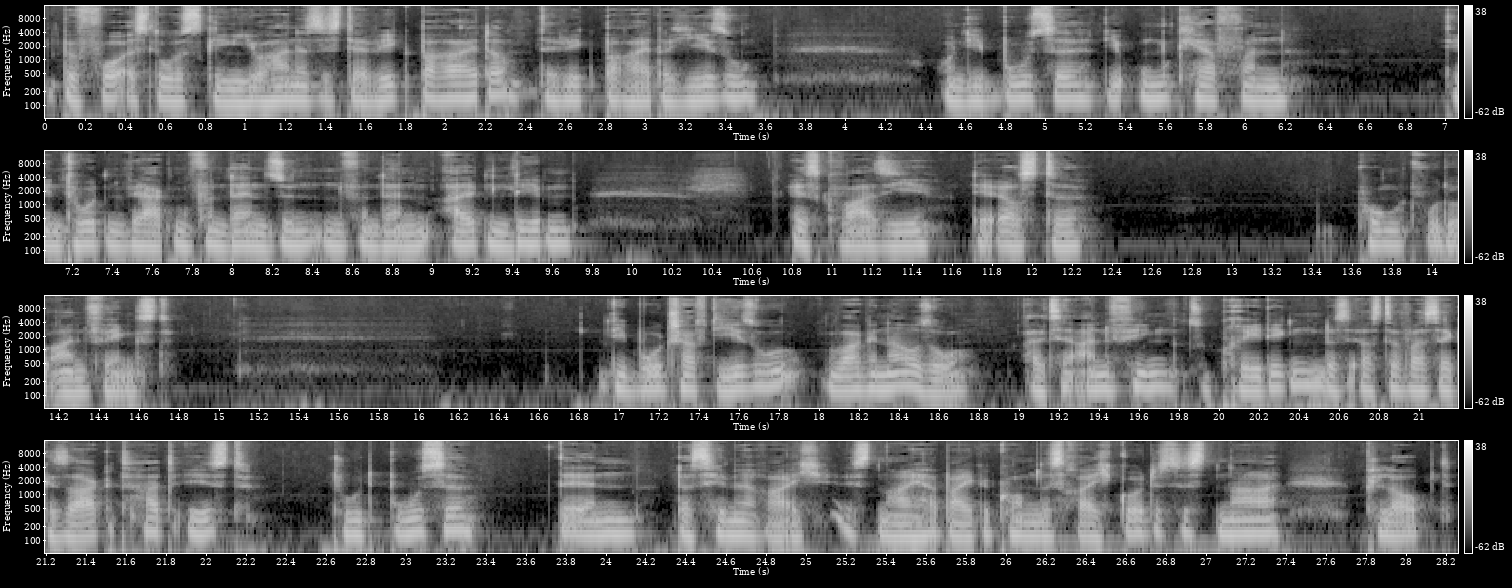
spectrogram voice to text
bevor es losging. Johannes ist der Wegbereiter, der Wegbereiter Jesu und die Buße, die Umkehr von den toten Werken, von deinen Sünden, von deinem alten Leben ist quasi der erste Punkt, wo du anfängst. Die Botschaft Jesu war genauso. Als er anfing zu predigen, das erste, was er gesagt hat, ist, tut Buße, denn das Himmelreich ist nahe herbeigekommen, das Reich Gottes ist nahe, glaubt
